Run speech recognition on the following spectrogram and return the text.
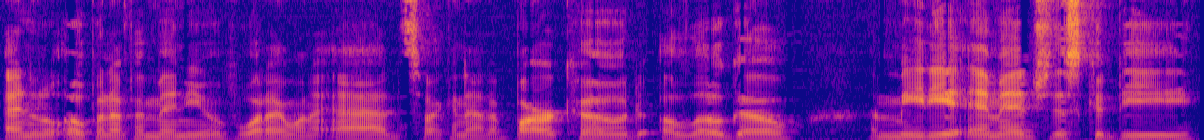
and it'll open up a menu of what I want to add. So I can add a barcode, a logo, a media image. This could be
